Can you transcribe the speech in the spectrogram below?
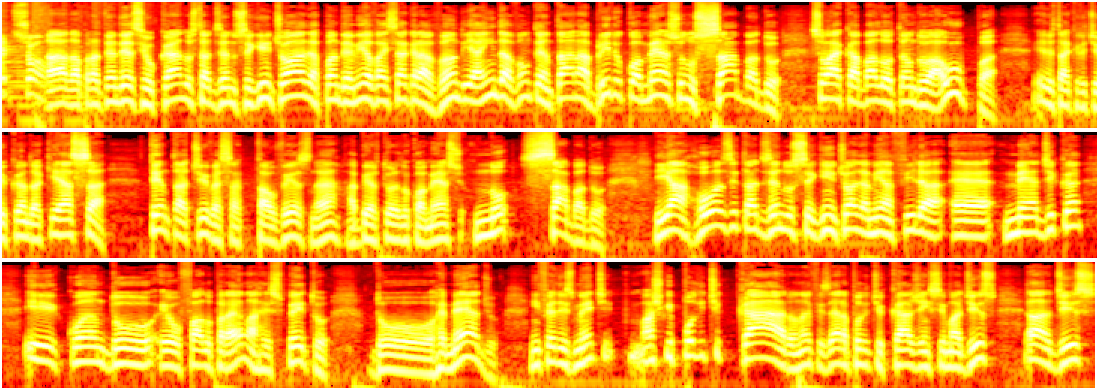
Edson? Ah, dá para atender sim. O Carlos está dizendo o seguinte: olha, a pandemia vai se agravando e ainda vão tentar abrir o comércio no sábado. Só vai acabar lotando a UPA. Ele está criticando aqui essa tentativa, essa talvez, né, abertura do comércio no sábado. E a Rose está dizendo o seguinte: olha, minha filha é médica e quando eu falo para ela a respeito do remédio, infelizmente, acho que politicaram, né? Fizeram a politicagem em cima disso. Ela diz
